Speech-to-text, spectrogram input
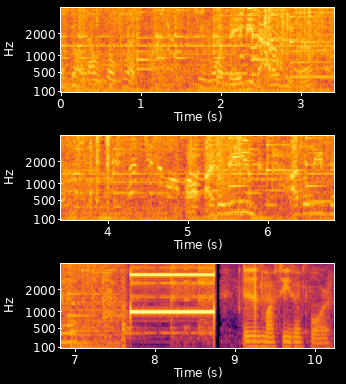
Let's go. That was so quick. She's The baby battle Viva. Uh, I believed, I believed in it. This is my season four.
